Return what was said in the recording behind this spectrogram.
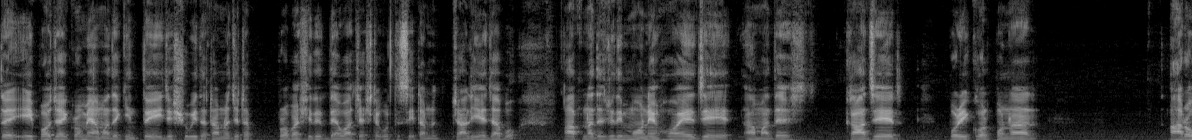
তো এই পর্যায়ক্রমে আমাদের কিন্তু এই যে সুবিধাটা আমরা যেটা প্রবাসীদের দেওয়ার চেষ্টা করতেছি, এটা আমরা চালিয়ে যাব। আপনাদের যদি মনে হয় যে আমাদের কাজের পরিকল্পনার আরও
